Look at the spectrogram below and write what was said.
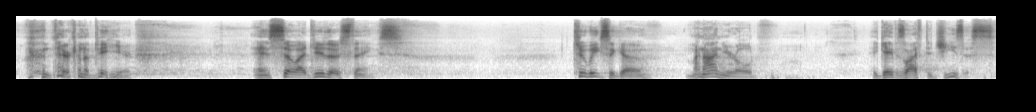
They're going to be here. And so I do those things. Two weeks ago, my nine year old, he gave his life to Jesus.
